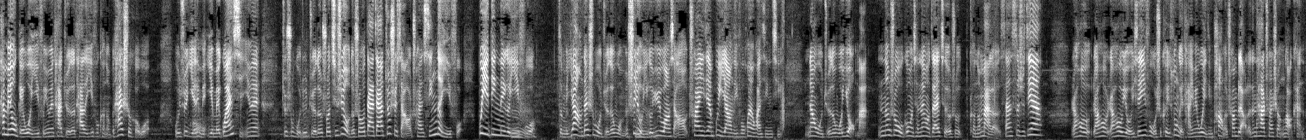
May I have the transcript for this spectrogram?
他没有给我衣服，因为他觉得他的衣服可能不太适合我。我就说也没也没关系，因为就是我就觉得说，其实有的时候大家就是想要穿新的衣服，不一定那个衣服怎么样，但是我觉得我们是有一个欲望，想要穿一件不一样的衣服，换一换心情。那我觉得我有嘛？那时候我跟我前男友在一起的时候，可能买了三四十件，然后，然后，然后有一些衣服我是可以送给他，因为我已经胖了，穿不了了，但他穿是很好看的。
